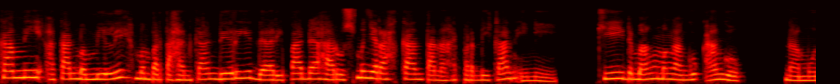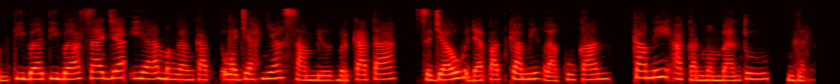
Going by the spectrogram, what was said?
Kami akan memilih mempertahankan diri daripada harus menyerahkan tanah perdikan ini. Ki Demang mengangguk-angguk. Namun tiba-tiba saja ia mengangkat wajahnya sambil berkata, Sejauh dapat kami lakukan, kami akan membantu, Ger.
